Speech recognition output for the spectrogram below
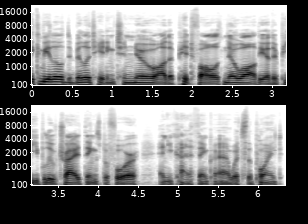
It can be a little debilitating to know all the pitfalls, know all the other people who've tried things before, and you kind of think, ah, what's the point?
